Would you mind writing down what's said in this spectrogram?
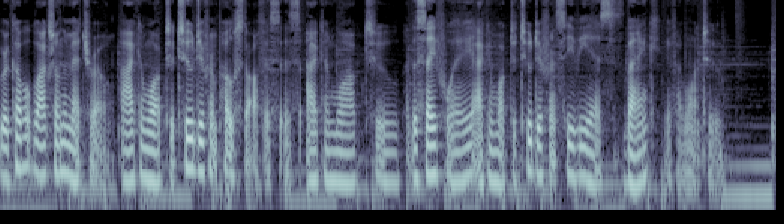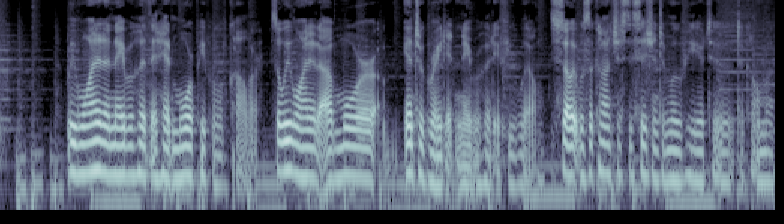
We're a couple blocks from the metro. I can walk to two different post offices. I can walk to the Safeway. I can walk to two different CVS bank if I want to. We wanted a neighborhood that had more people of color. So we wanted a more integrated neighborhood, if you will. So it was a conscious decision to move here to Takoma.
